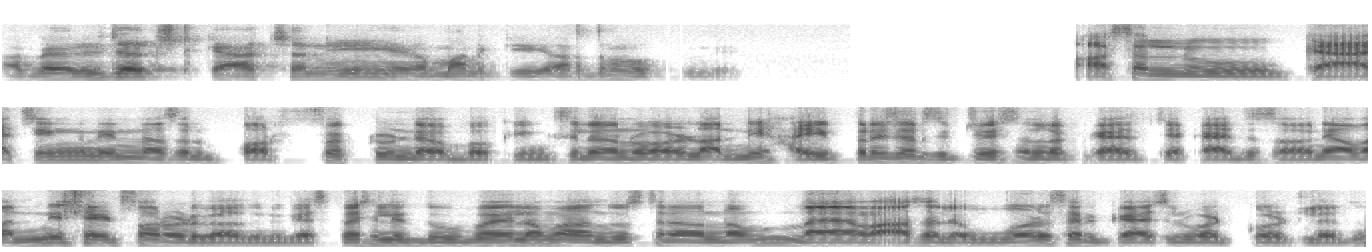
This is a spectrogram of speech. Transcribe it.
వెల్ జడ్జ్డ్ క్యాచ్ అని మనకి అర్థమవుతుంది. అసలు క్యాచింగ్ నిన్న అసలు పర్ఫెక్ట్ ఉండే అబ్బా కింగ్స్ ఇలెవన్ వాళ్ళు అన్ని హై ప్రెషర్ సిచ్యువేషన్లో క్యాచెస్ అవని అవన్నీ స్ట్రైట్ ఫార్వర్డ్ కాదు నీకు. ఎస్పెషల్లీ దుబాయ్లో మనం చూస్తూనే ఉన్నాం. అసలు ఎవ్వరు సరి క్యాచ్లు పట్టుకోవట్లేదు.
